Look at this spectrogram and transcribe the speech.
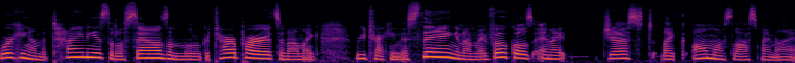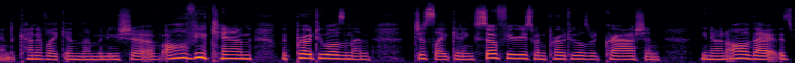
working on the tiniest little sounds on the little guitar parts and on like retracking this thing and on my vocals. And I just like almost lost my mind, kind of like in the minutia of all of you can with Pro Tools, and then just like getting so furious when Pro Tools would crash, and you know, and all of that. It's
